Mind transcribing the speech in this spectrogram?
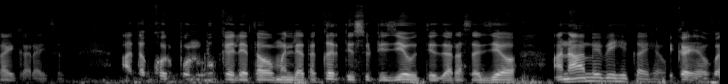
काय करायचं? आता खुरपून भुकेले तेव्हा म्हणले आता करते सुट्टी जेवते जरासा जेव. आणि आम्ही बी हे काय ह्या काय का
